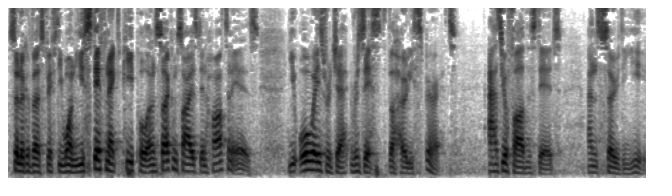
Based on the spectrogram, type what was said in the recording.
So look at verse 51. You stiff-necked people, uncircumcised in heart and ears, you always reject, resist the Holy Spirit, as your fathers did, and so do you.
